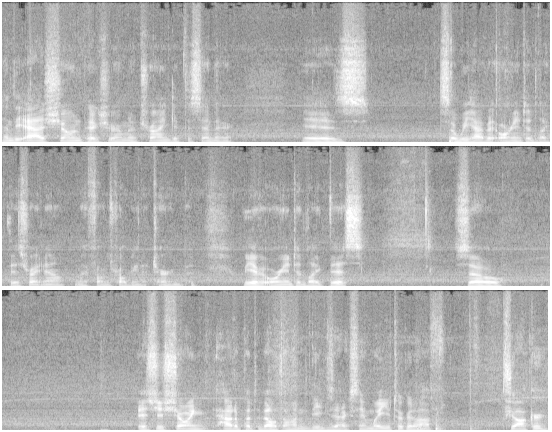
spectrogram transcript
and the as shown picture, I'm to try and get this in there, is, so we have it oriented like this right now. My phone's probably going to turn, but we have it oriented like this. So it's just showing how to put the belt on the exact same way you took it off. Shocker,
